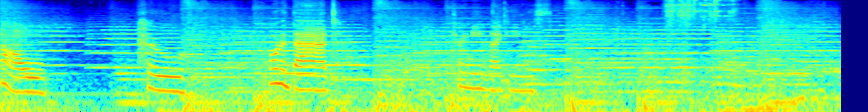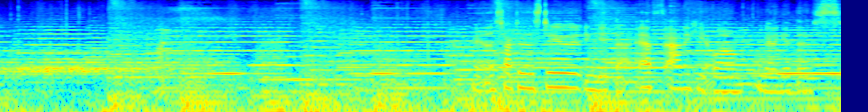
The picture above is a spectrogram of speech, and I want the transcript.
Oh. Poo. I wanted that. Trainee leggings. Okay, let's talk to this dude and get that F out of here. Well, we gotta get this.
